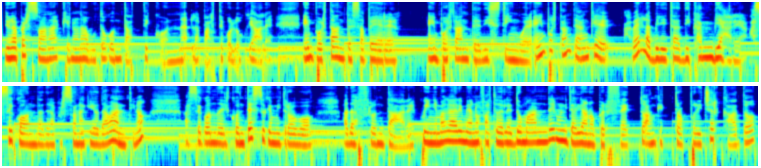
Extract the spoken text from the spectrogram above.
di una persona che non ha avuto contatti con la parte colloquiale. È importante sapere è importante distinguere, è importante anche avere l'abilità di cambiare a seconda della persona che ho davanti, no? A seconda del contesto che mi trovo ad affrontare. Quindi magari mi hanno fatto delle domande in un italiano perfetto, anche troppo ricercato,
